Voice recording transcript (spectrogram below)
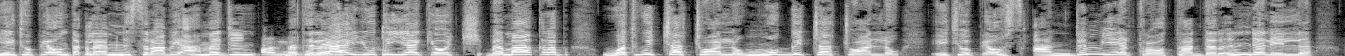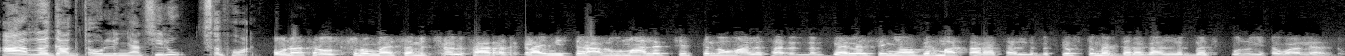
የኢትዮጵያውን ጠቅላይ ሚኒስትር አብይ አህመድን በተለያዩ ጥያቄዎች በማቅረብ ወትውቻቸዋለሁ፣ ሞግቻቸዋለሁ። ኢትዮጵያ ውስጥ አንድም የኤርትራ ወታደር እንደሌለ አረጋግጠውልኛል ሲሉ ጽፈዋል። እውነት ነው። እሱንም ሰምቻለሁ። ታዲያ ጠቅላይ ሚኒስትር አሉ ማለት ትክክል ነው ማለት አይደለም። ገለልተኛው ሀገር ማጣራት አለበት፣ ክፍት መደረግ አለበት እኮ ነው እየተባለ ያለው።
